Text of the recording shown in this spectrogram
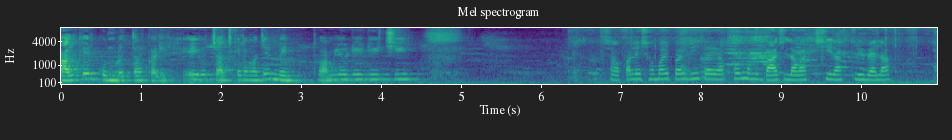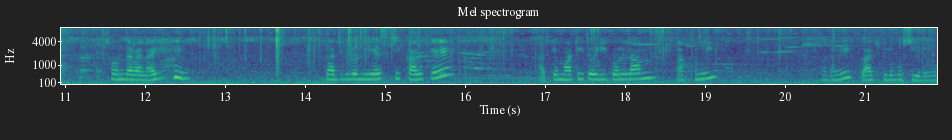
কালকের কুমড়োর তরকারি। এই হচ্ছে আজকের আমাদের মেনু তো আমিও নিয়ে নিয়েছি। সকালে সময় পাইনি, তাই এখন আমি গাছ লাগাচ্ছি রাত্রিবেলা, সন্ধ্যাবেলায়। গাছগুলো নিয়ে এসেছি কালকে। আজকে মাটি তৈরি করলাম, এখনই। আমি গাছগুলো বসিয়ে দেবো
